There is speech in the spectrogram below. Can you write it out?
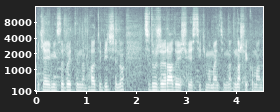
хоча я міг забити набагато більше. Ну, це дуже радує, що є стільки моментів на- нашої команди.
